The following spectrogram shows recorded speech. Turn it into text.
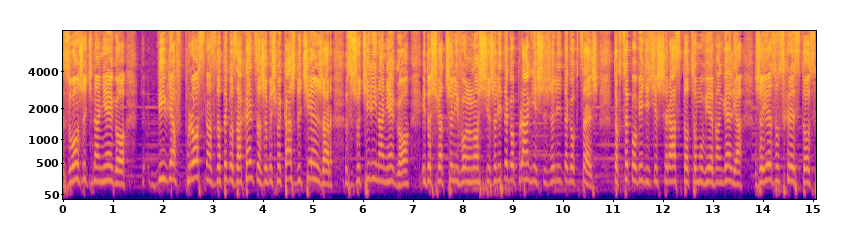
złożyć na Niego. Biblia wprost nas do tego zachęca, żebyśmy każdy ciężar zrzucili na Niego i doświadczyli wolności. Jeżeli tego pragniesz, jeżeli tego chcesz, to chcę powiedzieć jeszcze raz to, co mówi Ewangelia, że Jezus Chrystus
